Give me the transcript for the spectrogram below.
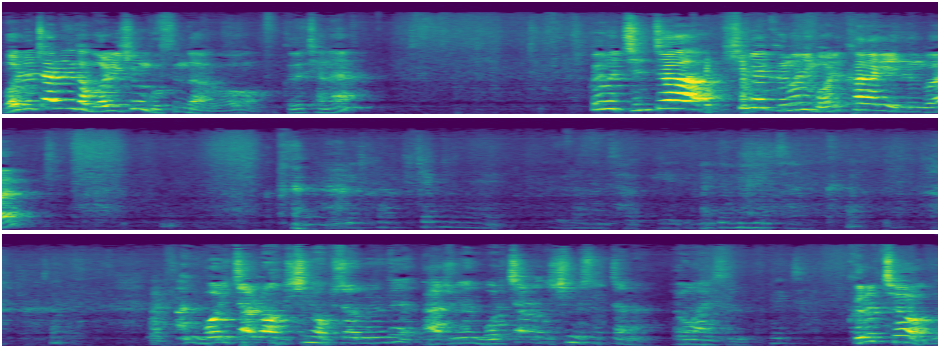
머리를 자르니까 머리 힘을 못 쓴다고 그렇잖아요? 그러면 진짜 힘의 근원이 머리카락에 있는 거예요? 머리카락 때문에 그러는 자기 믿음이? 아니 머리 잘라도 힘이 없었는데 나중에는 머리 잘라도 힘이 썼잖아 영화에서는 그렇죠.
